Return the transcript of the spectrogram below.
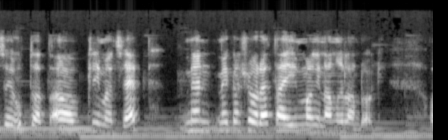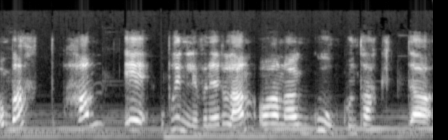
som er opptatt av klimautslipp, men vi kan se dette i mange andre land òg. Og Bart han er opprinnelig fra Nederland, og han har god kontakter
